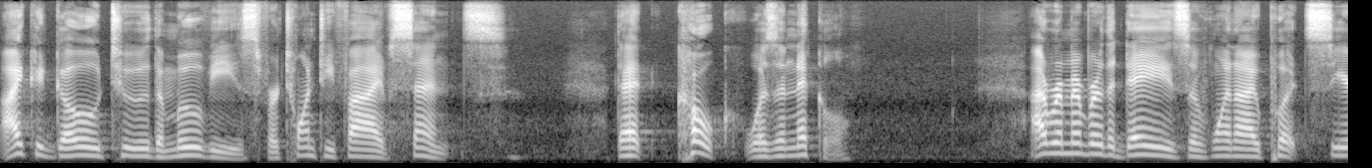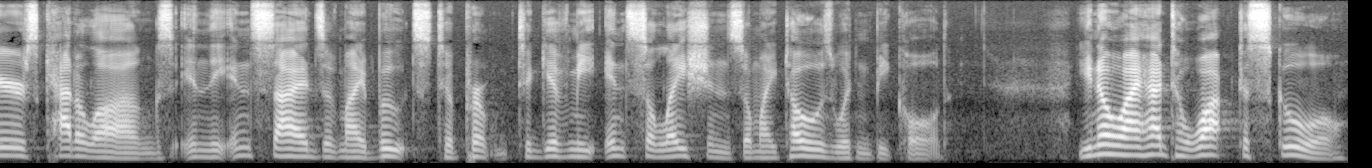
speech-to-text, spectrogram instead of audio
I could go to the movies for 25 cents, that Coke was a nickel I remember the days of when I put Sears catalogs in the insides of my boots to, to give me insulation so my toes wouldn't be cold. You know, I had to walk to school.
